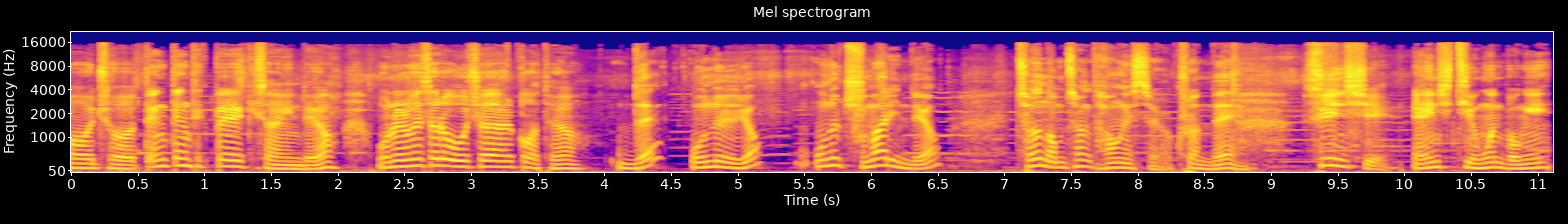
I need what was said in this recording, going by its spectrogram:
어 저 땡땡 택배 기사인데요. 오늘 회사로 오셔야 할 것 같아요. 네? 오늘요? 오늘 주말인데요? 저는 엄청 당황했어요. 그런데 수진 씨, NCT 응원봉이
